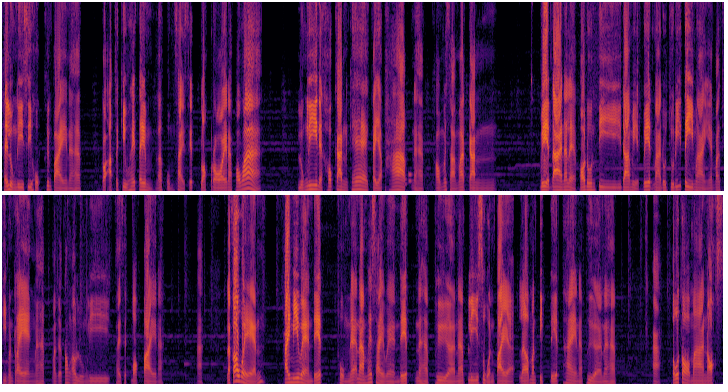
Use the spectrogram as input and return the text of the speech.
ใช้หลวงลี C6 ขึ้นไปนะครับ ก็อัพสกิลให้เต็มแล้วผมใส่เซตบล็อกร้อยนะ เพราะว่าหลวงลีเนี่ยเขากันแค่กายภาพนะครับเขาไม่สามารถกัน เวทได้นั่นแหละเพราะโดนตีดาเมจเวทมาโดนจูริตีมาอย่างเงี้ยบางทีมันแรงนะครับ มันจะต้องเอาหลวงลีใส่เซตบล็อกไปนะอะแล้วก็แหวนใครมีแหวนเดทผมแนะนำให้ใส่แหวนเดทนะครับเผื่อนะครับรีสวนไปอะแล้วมันติดเดทให้นะเผื่อนะครับอะโตะต่อมาน็อกซ์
